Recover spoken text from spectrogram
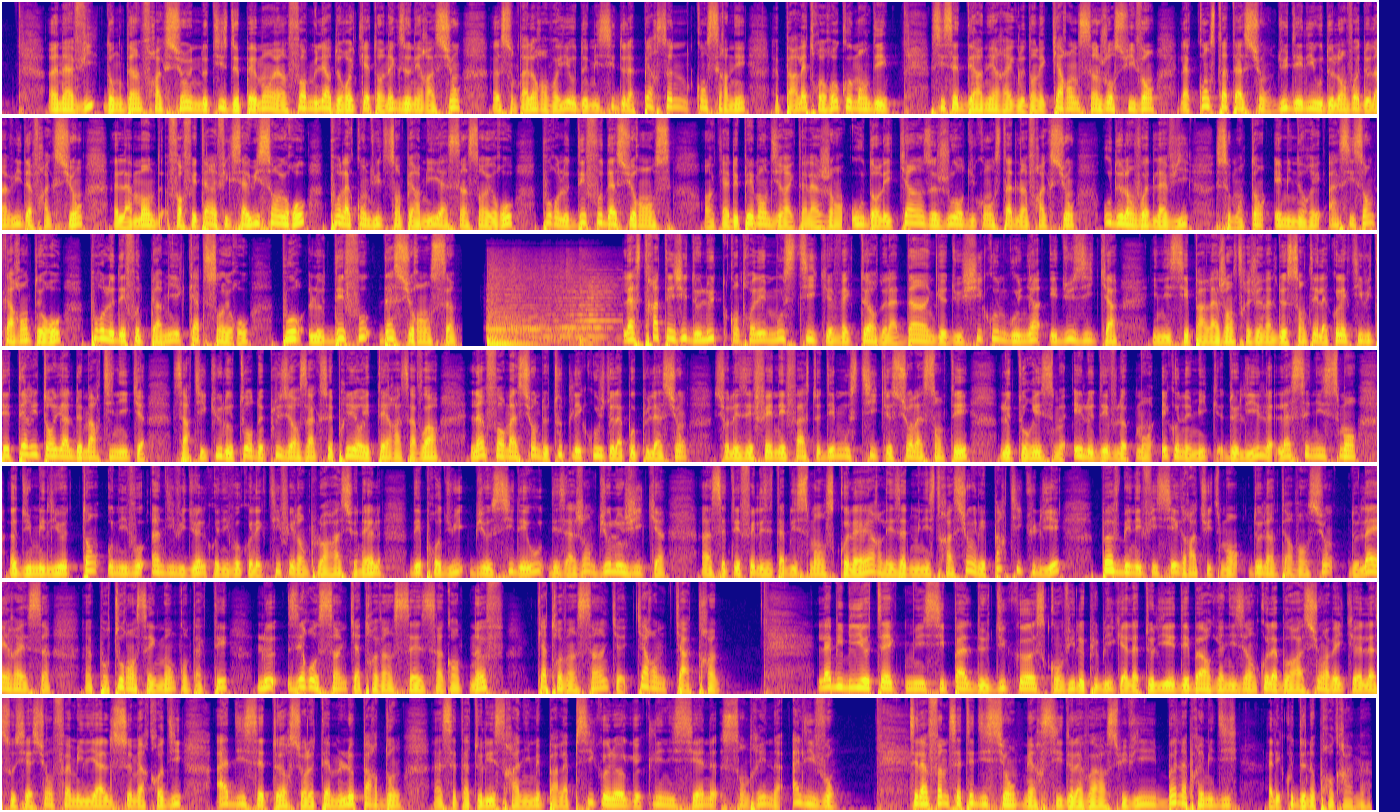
Un avis donc d'infraction, une notice de paiement et un formulaire de requête en exonération euh, sont alors envoyés au domicile de la personne concernée euh, par lettre recommandée. Si cette dernière règle dans les 45 jours suivants la constatation du délit ou de l'envoi de l'avis d'infraction, euh, l'amende forfaitaire est fixée à 800 euros pour la conduite sans permis et à 500 euros pour le défaut d'assurance. En cas de paiement direct à l'agent ou dans les 15 jours du constat de l'infraction ou de l'envoi de l'avis, ce montant est minoré à 640 euros pour le défaut de permis et 400 euros pour le défaut d'assurance. La stratégie de lutte contre les moustiques, vecteurs de la dengue, du chikungunya et du zika, initiée par l'Agence régionale de santé et la collectivité territoriale de Martinique, s'articule autour de plusieurs axes prioritaires, à savoir l'information de toutes les couches de la population sur les effets néfastes des moustiques sur la santé, le tourisme et le développement économique de l'île, l'assainissement du milieu tant au niveau individuel qu'au niveau collectif et l'emploi rationnel des produits biocides et ou des agents biologiques. À cet effet, les établissements les administrations et les particuliers peuvent bénéficier gratuitement de l'intervention de l'ARS. Pour tout renseignement, contactez le 05 96 59 85 44. La bibliothèque municipale de Ducos convie le public à l'atelier débat organisé en collaboration avec l'association familiale ce mercredi à 17h sur le thème Le pardon. Cet atelier sera animé par la psychologue clinicienne Sandrine Alivon. C'est la fin de cette édition. Merci de l'avoir suivi. Bon après-midi à l'écoute de nos programmes.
